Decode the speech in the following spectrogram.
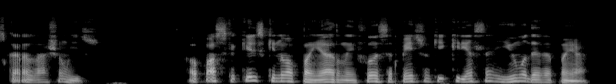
os caras acham isso. Ao passo que aqueles que não apanharam na infância pensam que criança nenhuma deve apanhar.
